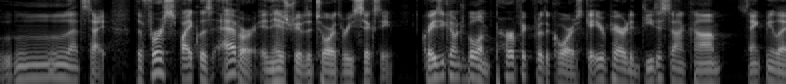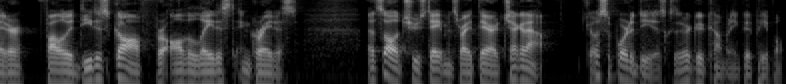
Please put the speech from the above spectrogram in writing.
Ooh, that's tight. The first spikeless ever in the history of the Tour 360. Crazy comfortable and perfect for the course. Get your pair at adidas.com. Thank me later. Follow Adidas Golf for all the latest and greatest. That's all true statements right there. Check it out. Go support Adidas because they're a good company, good people.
